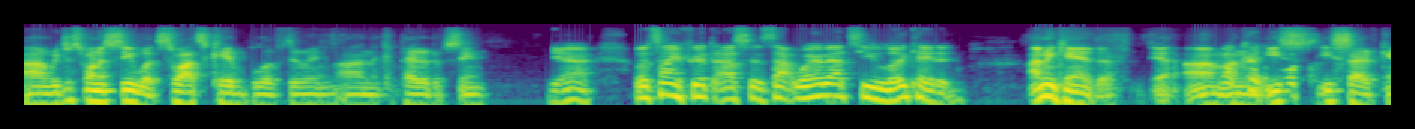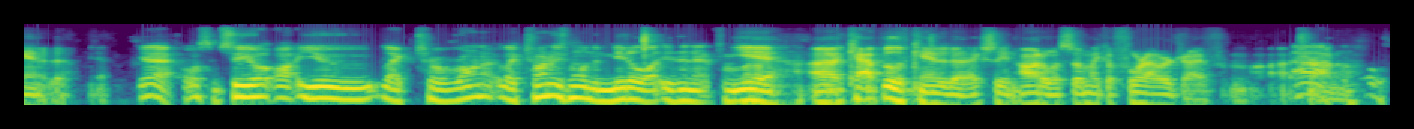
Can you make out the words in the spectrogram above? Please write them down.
uh, we just want to see what SWAT's capable of doing on the competitive scene. Yeah. Well, it's something I forgot to ask is that whereabouts are you located? I'm in Canada. Yeah, I'm Oh, on the east east side of Canada. Yeah, Yeah, awesome. So you're are you like Toronto? Like Toronto's more in the middle, isn't it? From yeah. Uh, capital of Canada, actually in Ottawa. So I'm like a four-hour drive from uh, Ah, Toronto. cool.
